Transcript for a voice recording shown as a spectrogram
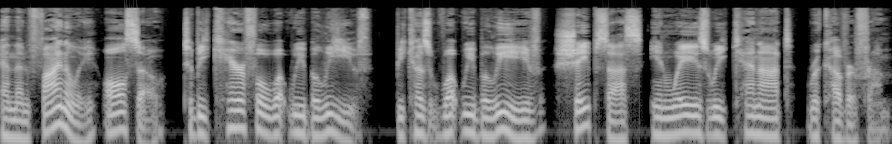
And then finally, also, to be careful what we believe, because what we believe shapes us in ways we cannot recover from.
